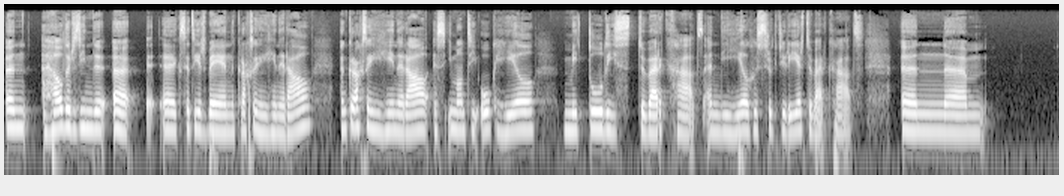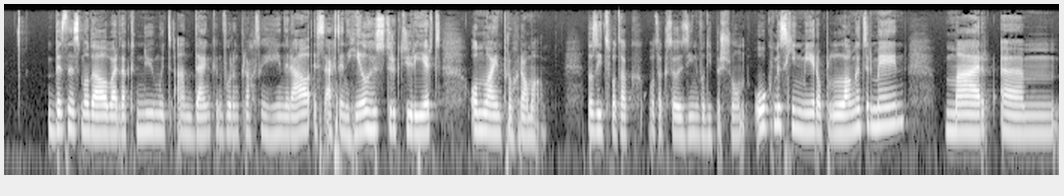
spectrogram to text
Een helderziende, uh, ik zit hier bij een krachtige generaal. Een krachtige generaal is iemand die ook heel methodisch te werk gaat en die heel gestructureerd te werk gaat. Een um, businessmodel waar dat ik nu moet aan denken voor een krachtige generaal is echt een heel gestructureerd online programma. Dat is iets wat ik, wat ik zou zien voor die persoon. Ook misschien meer op lange termijn, maar um,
